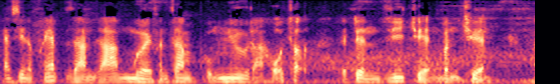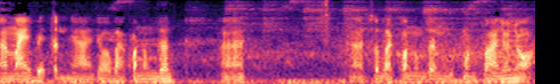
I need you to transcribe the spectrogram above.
em xin được phép giảm giá 10% cũng như là hỗ trợ cái tiền di chuyển vận chuyển à, máy về tận nhà cho bà con nông dân. À, à, cho bà con nông dân một món quà nho nhỏ.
